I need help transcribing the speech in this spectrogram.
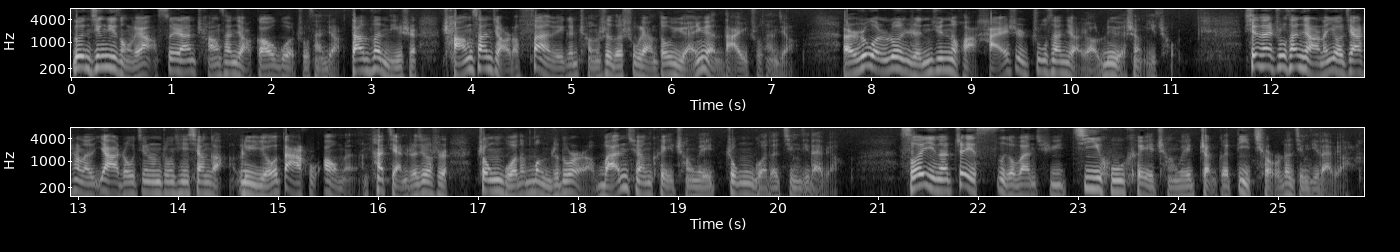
论经济总量，虽然长三角高过珠三角，但问题是长三角的范围跟城市的数量都远远大于珠三角。而如果论人均的话，还是珠三角要略胜一筹。现在珠三角呢，又加上了亚洲金融中心香港、旅游大户澳门，那简直就是中国的梦之队啊，完全可以成为中国的经济代表。所以呢，这四个湾区几乎可以成为整个地球的经济代表了。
